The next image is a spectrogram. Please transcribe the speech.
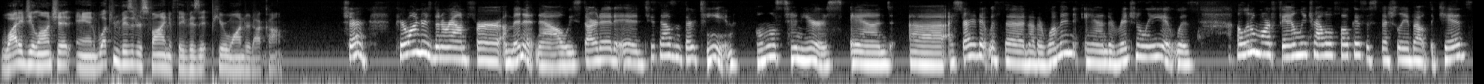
Why did you launch it, and what can visitors find if they visit purewander.com? Sure. Pure Wander has been around for a minute now. We started in 2013 almost 10 years. And uh, I started it with another woman, and originally it was a little more family travel focus, especially about the kids.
